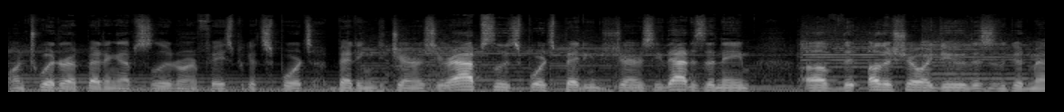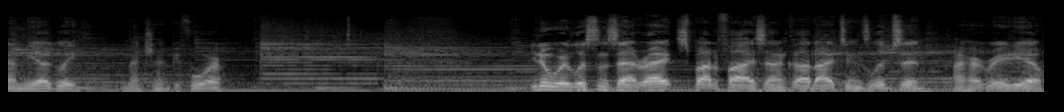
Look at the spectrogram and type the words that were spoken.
on Twitter at Betting Absolute or on Facebook at Sports Betting Degeneracy or Absolute Sports Betting Degeneracy. That is the name of the other show I do. This is The Good Man and the Ugly. I mentioned it before. You know where listeners at, right? Spotify, SoundCloud, iTunes, Libsyn, iHeartRadio,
